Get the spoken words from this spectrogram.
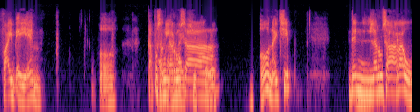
5 a.m. Oo. Tapos ang laro sa... Oh, night shift. Then hmm. laro sa araw.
